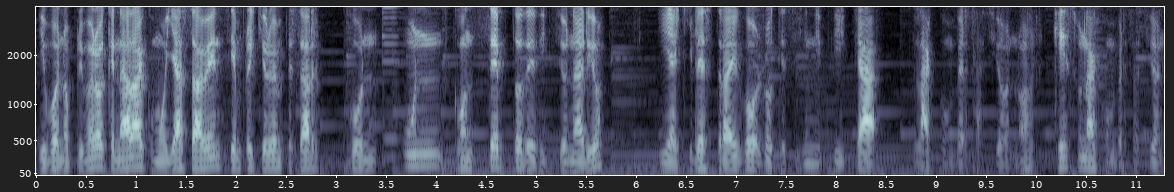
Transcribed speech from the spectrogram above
Y bueno, primero que nada, como ya saben, siempre quiero empezar con un concepto de diccionario y aquí les traigo lo que significa la conversación, ¿no? ¿Qué es una conversación?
